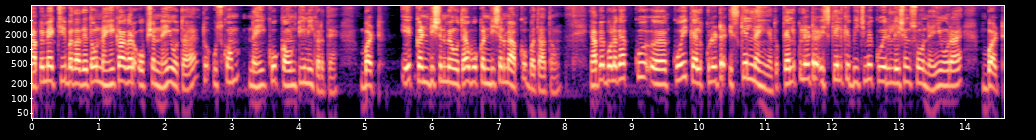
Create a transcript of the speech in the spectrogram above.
यहाँ पे मैं एक चीज़ बता देता हूँ नहीं का अगर ऑप्शन नहीं होता है तो उसको हम नहीं को काउंट ही नहीं करते हैं। बट एक कंडीशन में होता है वो कंडीशन मैं आपको बताता हूँ। यहाँ पे बोला गया को, आ, कोई कैलकुलेटर स्केल नहीं है तो कैलकुलेटर स्केल के बीच में कोई रिलेशन शो नहीं हो रहा है बट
